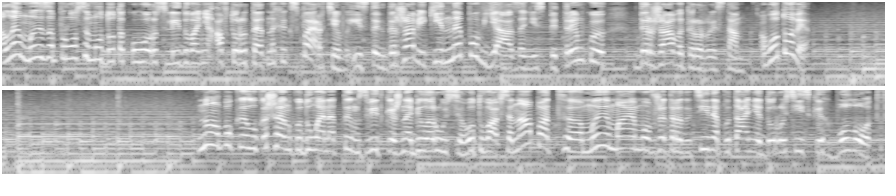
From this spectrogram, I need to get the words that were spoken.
Але ми запросимо до такого розслідування авторитетних експертів із тих держав, які не пов'язані з підтримкою держави-терориста. Готові. Ну а поки Лукашенко думає над тим, звідки ж на Білорусь готувався напад, ми маємо вже традиційне питання до російських болот.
